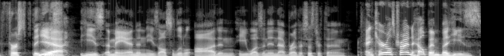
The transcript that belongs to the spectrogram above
First, that he Yeah. was, he's a man, and he's also a little odd, and he wasn't in that brother sister thing. And Carol's trying to help him, but he's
